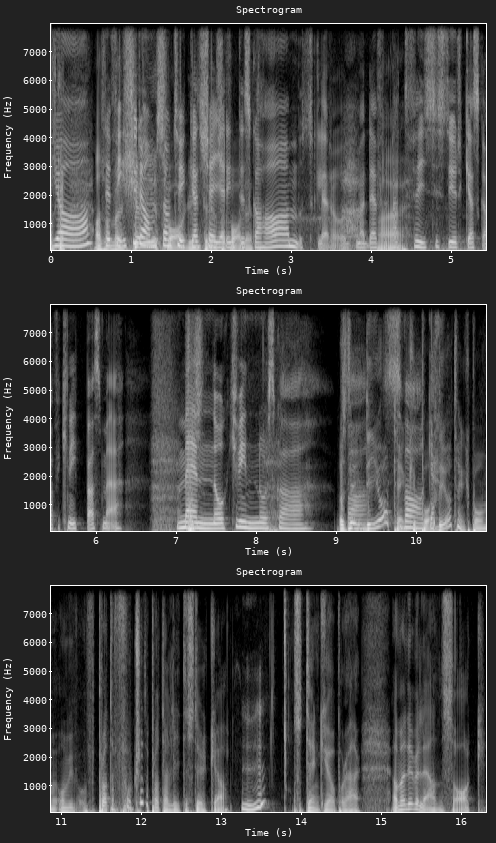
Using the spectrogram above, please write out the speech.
Ska, ja, alltså, det finns ju de som svag, tycker att tjejer inte ska ha muskler och men därför Nej. att fysisk styrka ska förknippas med män och kvinnor ska Alltså det, det, jag tänker på, det jag tänker på, om, om vi pratar, fortsätter prata lite styrka, Mhm. så tänker jag på det här. Ja men det är väl en sak.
